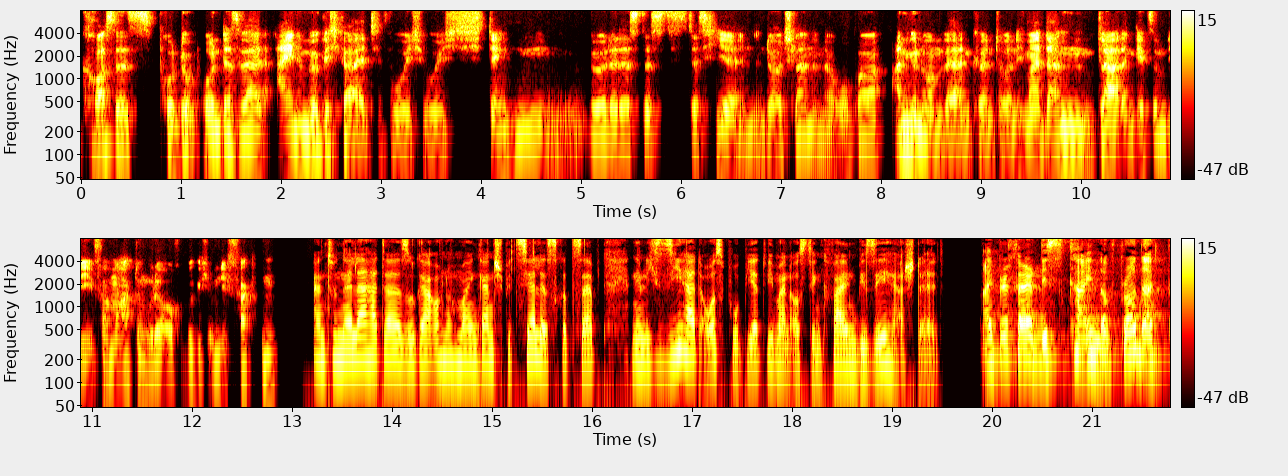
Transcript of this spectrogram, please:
krosses Produkt und das wäre halt eine Möglichkeit, wo ich, wo ich denken würde, dass das dass hier in, in Deutschland, in Europa angenommen werden könnte. Und ich meine, dann, klar, dann geht es um die Vermarktung oder auch wirklich um die Fakten. Antonella hat da sogar auch noch mal ein ganz spezielles Rezept, nämlich sie hat ausprobiert, wie man aus den Quallen Baiser herstellt. I prefer this kind of product.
